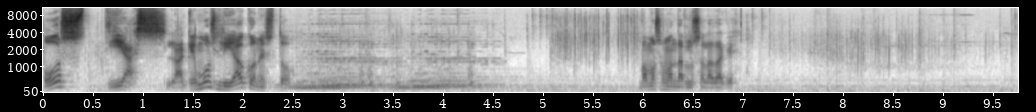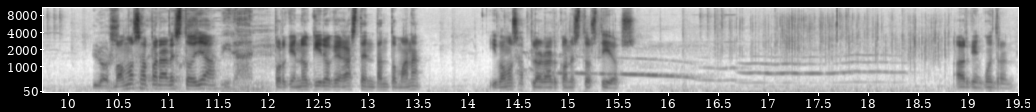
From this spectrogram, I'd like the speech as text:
Hostias, la que hemos liado con esto. Vamos a mandarlos al ataque. Los Vamos a parar esto ya. Porque no quiero que gasten tanto maná. Y vamos a explorar con estos tíos. A ver qué encuentran.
